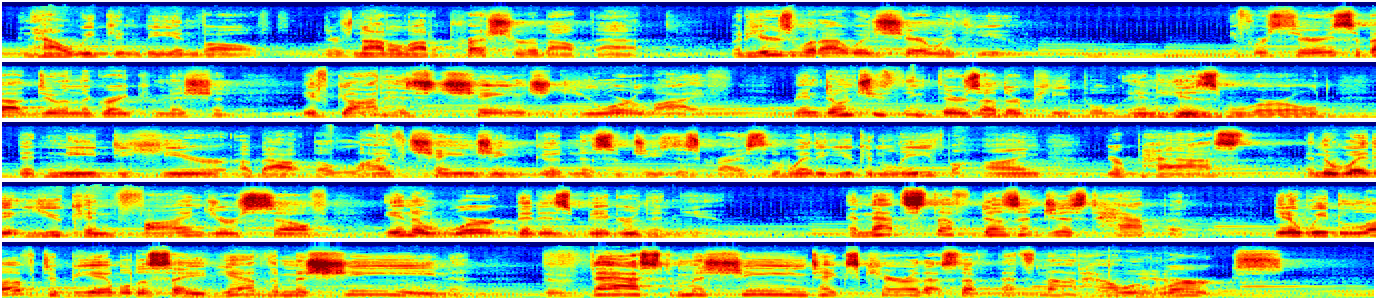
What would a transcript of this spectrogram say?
and how we can be involved. There's not a lot of pressure about that, but here's what I would share with you if we're serious about doing the Great Commission, if God has changed your life, man, don't you think there's other people in His world that need to hear about the life changing goodness of Jesus Christ, the way that you can leave behind your past, and the way that you can find yourself in a work that is bigger than you? And that stuff doesn't just happen. You know, we'd love to be able to say, yeah, the machine, the vast machine takes care of that stuff. That's not how it Yeah. works.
